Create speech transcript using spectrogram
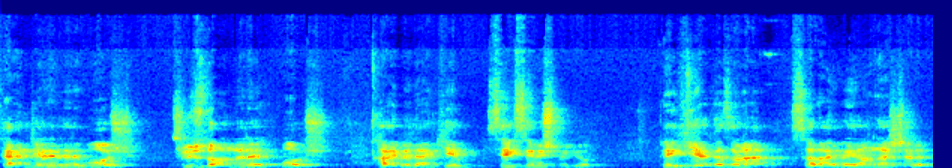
tencereleri boş, cüzdanları boş. Kaybeden kim? 83 milyon. Peki ya kazanan? Saray ve yandaşları.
